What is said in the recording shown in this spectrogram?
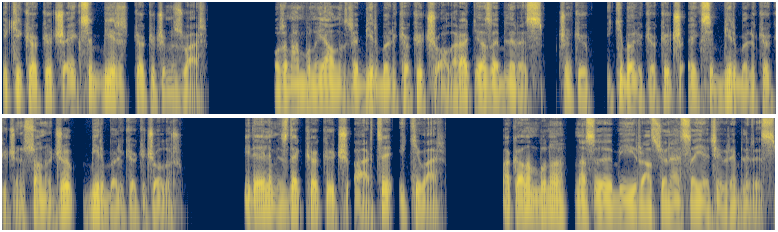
2 kök 3 eksi 1 kök 3'ümüz var. O zaman bunu yalnızca 1 bölü kök 3 olarak yazabiliriz. Çünkü 2 bölü kök 3 eksi 1 bölü kök 3'ün sonucu 1 bölü kök 3 olur. Bir de elimizde kök 3 artı 2 var. Bakalım bunu nasıl bir rasyonel sayıya çevirebiliriz?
